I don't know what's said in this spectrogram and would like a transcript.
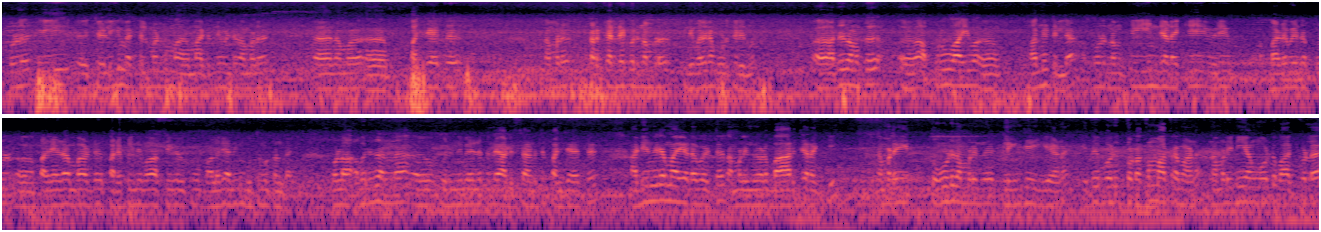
അപ്പോൾ ഈ ചെളിയും എക്കൽ മണ്ണും മാറ്റുന്നതിന് വേണ്ടി നമ്മൾ നമ്മൾ പഞ്ചായത്ത് നമ്മൾ സർക്കാരിലേക്ക് ഒരു നമ്മൾ നിവേദനം കൊടുത്തിരുന്നു. അത് നമുക്ക് അപ്രൂവ് ആയി വന്നിട്ടില്ല. അപ്പോൾ നമുക്ക് ഇതിന്റെ ഇടയ്ക്ക് ഒരു മഴ പെയ്തപ്പോൾ പതിനേഴാം വാർഡ് പരപ്പിൽ നിവാസികൾക്ക് വളരെയധികം ബുദ്ധിമുട്ടുണ്ടായി. അപ്പോൾ അവർ തന്ന ഒരു നിവേദനത്തിന്റെ അടിസ്ഥാനത്തിൽ പഞ്ചായത്ത് അടിയന്തരമായി ഇടപെട്ട് നമ്മൾ ഇന്നിവിടെ ബാർജ് ഇറക്കി നമ്മുടെ ഈ തോട് നമ്മളിന്ന് ക്ലീൻ ചെയ്യുകയാണ്. ഇതിപ്പോൾ തുടക്കം മാത്രമാണ്. നമ്മൾ ഇനി അങ്ങോട്ട് ബാക്കിയുള്ള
